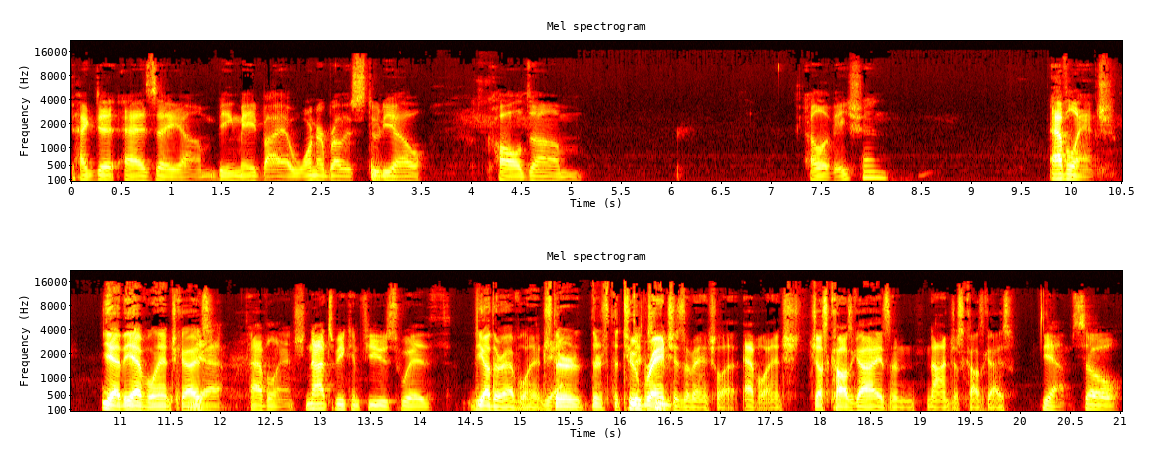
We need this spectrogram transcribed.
pegged it as a um being made by a Warner Brothers studio called um Elevation Avalanche. Yeah, the Avalanche guys. Yeah, Avalanche. Not to be confused with The other Avalanche. Yeah. There, there's the two The two- branches of Avalanche, Avalanche: Just Cause guys and non-Just Cause guys. yeah. So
